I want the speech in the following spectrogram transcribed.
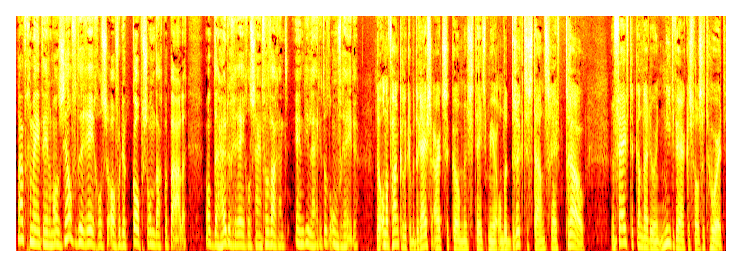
Laat gemeenten helemaal zelf de regels over de koopzondag bepalen. Want de huidige regels zijn verwarrend en die leiden tot onvrede. De onafhankelijke bedrijfsartsen komen steeds meer onder druk te staan, schrijft Trouw. Een vijfde kan daardoor niet werken zoals het hoort.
